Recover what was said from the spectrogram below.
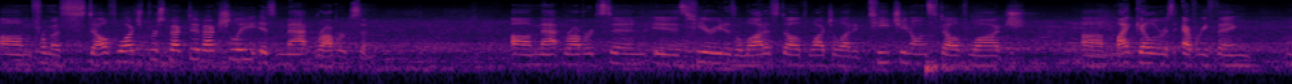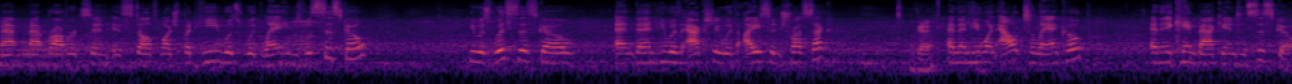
um, from a Stealth Watch perspective, actually, is Matt Robertson. Um, Matt Robertson is here. He does a lot of Stealth Watch, a lot of teaching on Stealth Watch. Um, Mike Geller is everything. Matt, Matt Robertson is Stealth Watch, but he was with he was with Cisco. He was with Cisco, and then he was actually with ISE and TrustSec, Okay. and then he went out to Lancope, and then he came back into Cisco,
